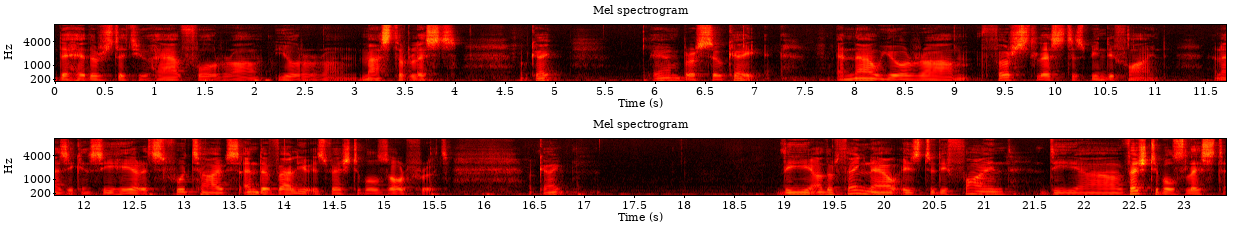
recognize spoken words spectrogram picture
the headers that you have for uh, your um, master lists. Okay? And press ok and now your um, first list has been defined and as you can see here it's food types and the value is vegetables or fruit. Okay? The other thing now is to define the uh, vegetables list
